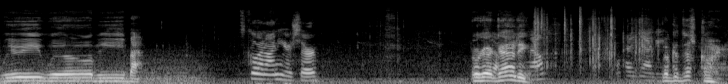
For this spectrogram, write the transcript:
We will be back. What's going on here, sir? We got Gandhi. Okay, Gandhi. Look at this guy.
